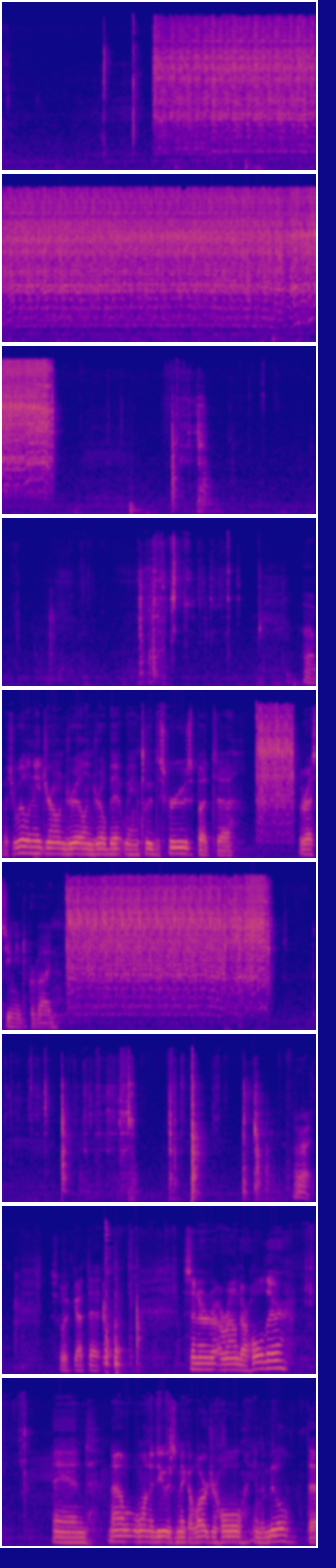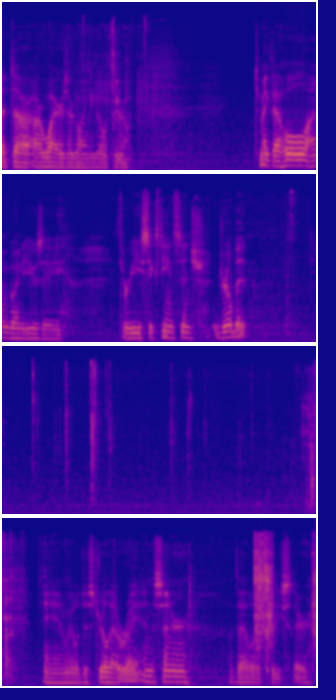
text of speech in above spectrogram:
Uh, you will need your own drill and drill bit. We include the screws, but uh, the rest you need to provide. Alright, so we've got that centered around our hole there. And now what we want to do is make a larger hole in the middle that our, our wires are going to go through. To make that hole, I'm going to use a 3 16 inch drill bit. And we'll just drill that right in the center of that little crease there.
